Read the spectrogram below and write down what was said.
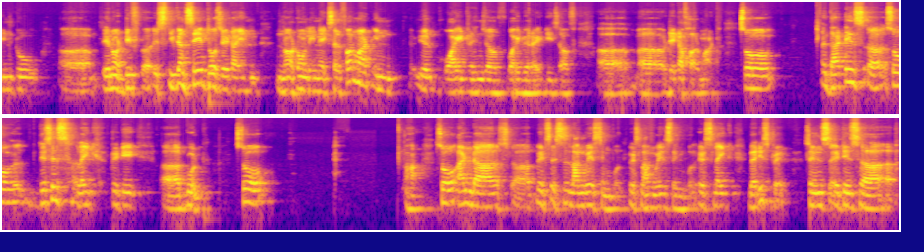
into uh, you know, uh, you can save those data in not only in Excel format, in a wide range of wide varieties of uh, uh data format. So that is, uh, so this is like pretty good. So uh, so and uh, uh, it's, it's language simple. It's language simple. It's like very straight. Since it is uh,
